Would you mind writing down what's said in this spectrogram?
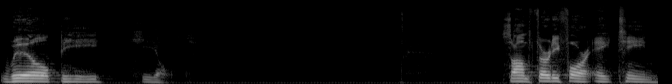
will be healed. Psalm 34 18.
